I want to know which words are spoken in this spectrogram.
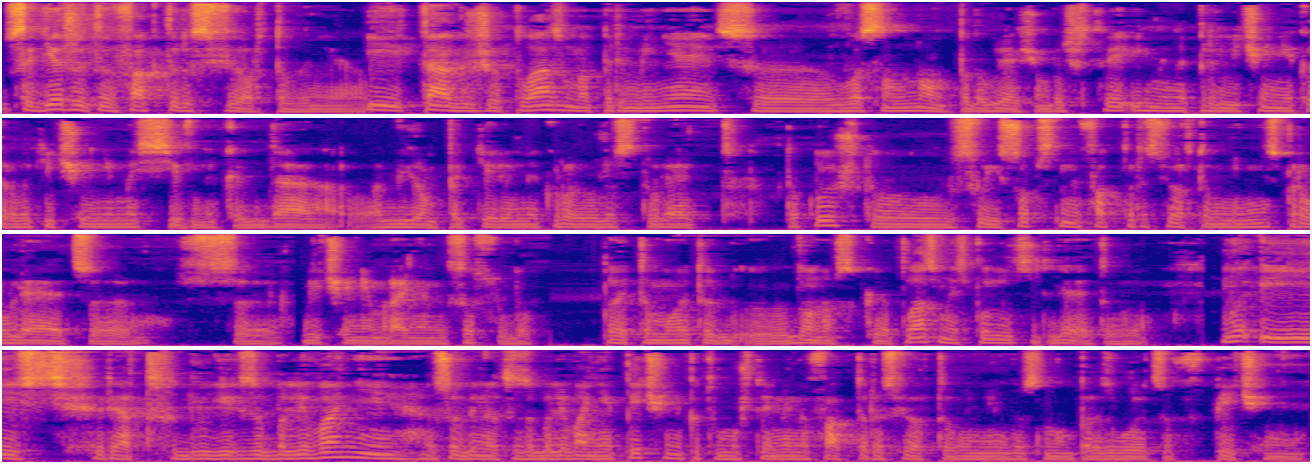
содержит факторы свертывания. И также плазма применяется в основном, в подавляющем большинстве, именно при лечении кровотечения массивной, когда объем потерянной крови уже составляет такой, что свои собственные факторы свертывания не справляются с лечением раненых сосудов. Поэтому эта донорская плазма используется для этого. Ну и есть ряд других заболеваний, особенно это заболевания печени, потому что именно факторы свертывания в основном производятся в печени.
